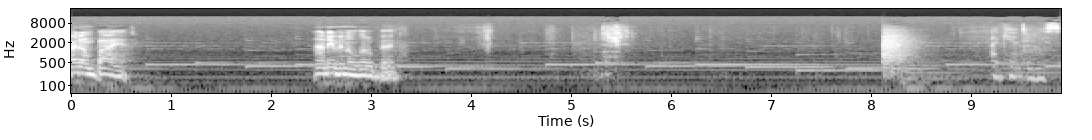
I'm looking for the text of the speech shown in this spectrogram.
I don't buy it. Not even a little bit. I can't do this.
